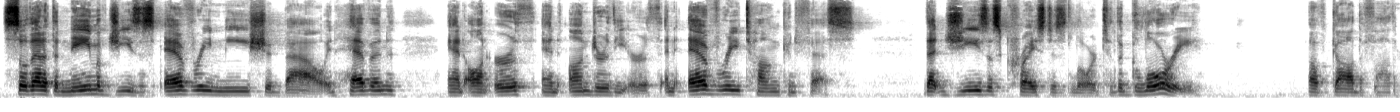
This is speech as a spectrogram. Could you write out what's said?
so that at the name of Jesus every knee should bow in heaven and on earth and under the earth, and every tongue confess that Jesus Christ is Lord to the glory of God the Father.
